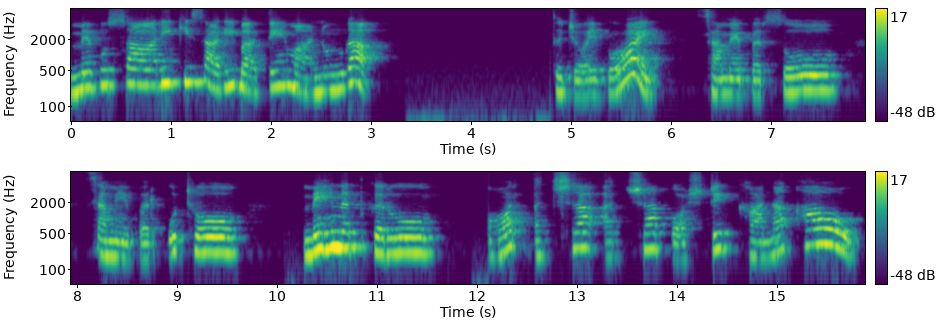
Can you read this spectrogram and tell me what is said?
मैं वो सारी की सारी बातें मानूँगा। तो जॉय बॉय समय पर सो, समय पर उठो, मेहनत करो और अच्छा अच्छा पौष्टिक खाना खाओ।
